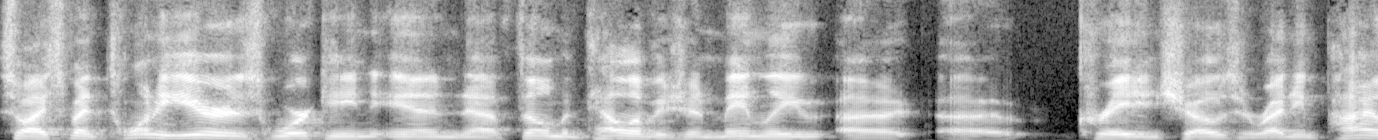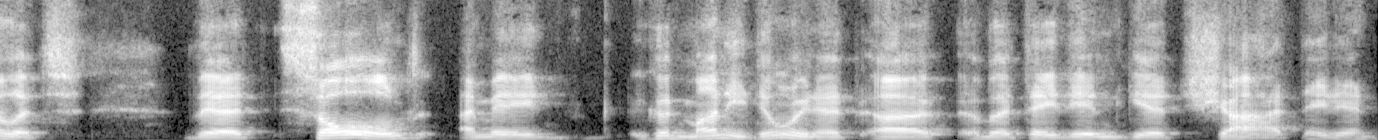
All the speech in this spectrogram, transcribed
so I spent 20 years working in uh, film and television, mainly uh, uh, creating shows and writing pilots that sold. I made good money doing it, uh, but they didn't get shot. They didn't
